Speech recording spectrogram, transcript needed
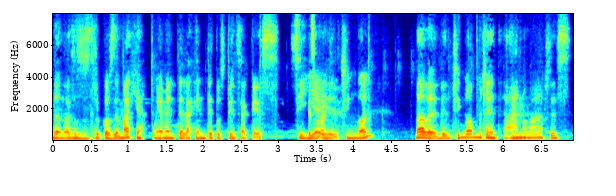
donde hace sus trucos de magia. Obviamente la gente pues piensa que es CGI del chingón. No, del chingón, mucha gente, ah, no más, es...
